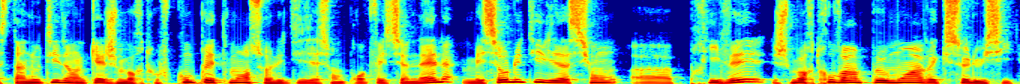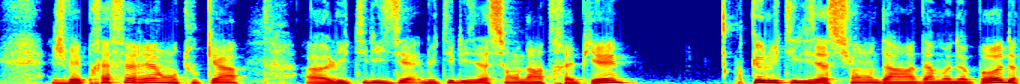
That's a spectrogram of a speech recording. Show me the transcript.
c'est un outil dans lequel je me retrouve complètement sur l'utilisation professionnelle. Mais sur l'utilisation privée, je me retrouve un peu moins avec celui-ci. Je vais préférer en tout cas l'utilisation d'un trépied que l'utilisation d'un monopode.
